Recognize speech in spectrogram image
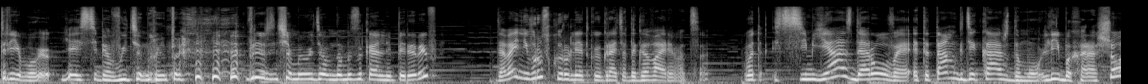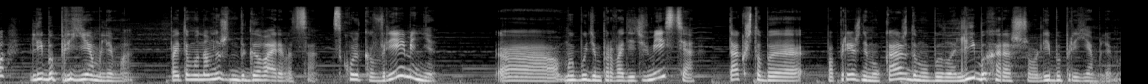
требую, я из себя вытяну это, прежде чем мы уйдем на музыкальный перерыв. Давай не в русскую рулетку играть, а договариваться. Вот семья здоровая – это там, где каждому либо хорошо, либо приемлемо. Поэтому нам нужно договариваться, сколько времени э, мы будем проводить вместе, так, чтобы по-прежнему каждому было либо хорошо, либо приемлемо.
